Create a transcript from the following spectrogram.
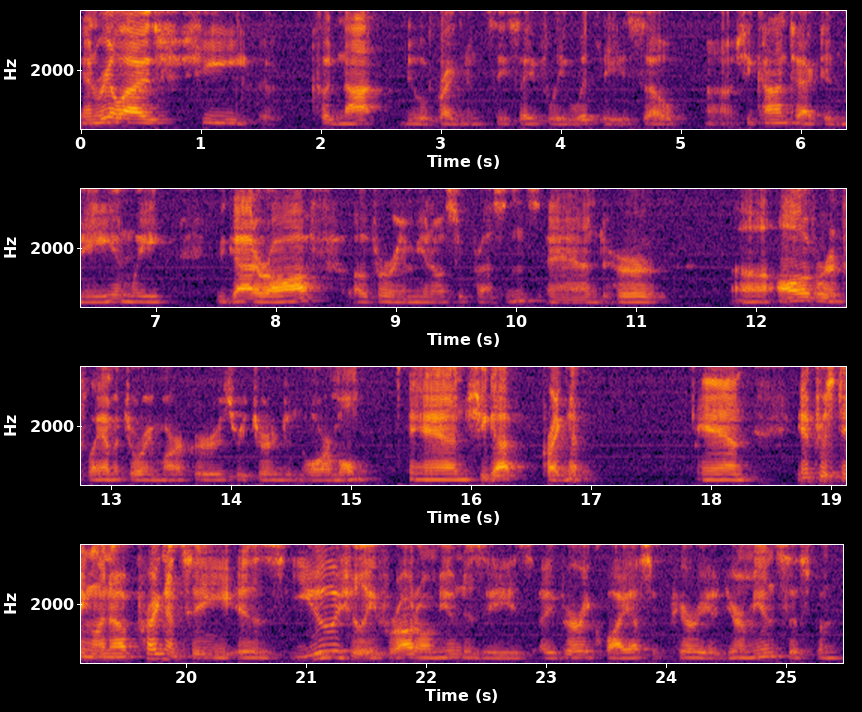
and realized she could not do a pregnancy safely with these. So uh, she contacted me and we, we got her off of her immunosuppressants and her, uh, all of her inflammatory markers returned to normal and she got pregnant and interestingly enough, pregnancy is usually for autoimmune disease a very quiescent period. Your immune system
